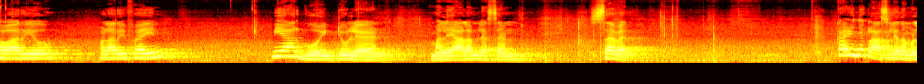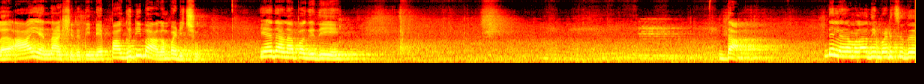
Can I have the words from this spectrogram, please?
You? All are you fine? We are going to learn Malayalam lesson 7. കഴിഞ്ഞ ക്ലാസ്സിൽ നമ്മൾ ആ എന്ന അക്ഷരത്തിന്റെ പകുതി ഭാഗം പഠിച്ചു ഏതാണ് ആ പകുതി ദ ഇതല്ലേ നമ്മൾ ആദ്യം പഠിച്ചത്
